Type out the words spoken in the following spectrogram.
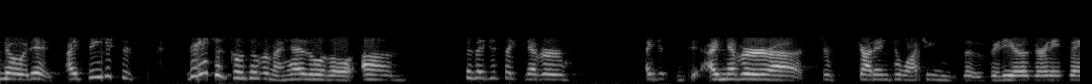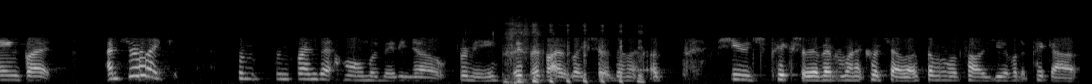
no, it is. I think it's just, I think it just goes over my head a little, um, because I just like never, I just, I never uh, just got into watching the videos or anything. But I'm sure like some some friends at home would maybe know for me if if I like showed them a, a huge picture of everyone at Coachella, someone would probably be able to pick out.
